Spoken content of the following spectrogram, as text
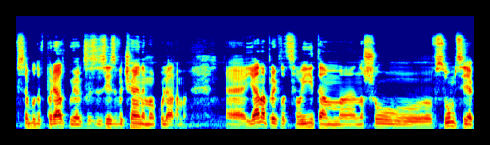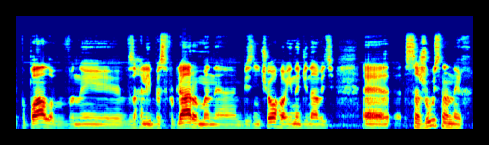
все буде в порядку, як зі звичайними окулярами. Е, Я, наприклад, свої там е, ношу в сумці, як попало. Вони взагалі без футляру, в мене без нічого. Іноді навіть сажусь на них.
